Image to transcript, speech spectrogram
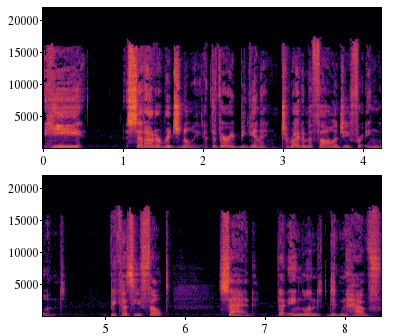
he set out originally at the very beginning to write a mythology for England because he felt sad that England didn't have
